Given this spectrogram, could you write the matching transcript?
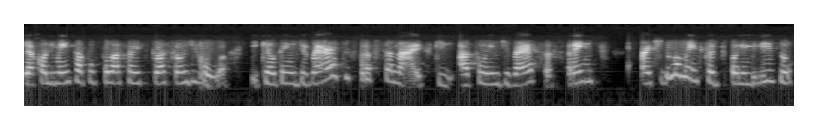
de acolhimento à população em situação de rua e que eu tenho diversos profissionais que atuam em diversas frentes, a partir do momento que eu disponibilizo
